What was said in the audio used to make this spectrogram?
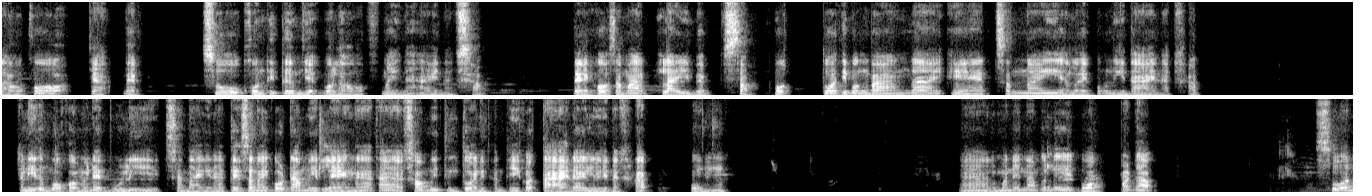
เราก็จะแบบสู้คนที่เติมเยอะกว่าเราไม่ได้นะครับ แต่ก็สามารถไล่แบบสับพวกตัวที่บางๆได้แอดสไนอะไรพวกนี้ได้นะครับ อันนี้ต้องบอกก่อนไม่ได้บูลลี่สไนด์นะ แต่สไนด์ก็ดาเมจแรงนะ ถ้าเข้าไม่ถึงตัวในทันทีก็ตายได้เลยนะครับ ผมอ่าเรามาแนะนำกันเลย พวกประดับ ส่วน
